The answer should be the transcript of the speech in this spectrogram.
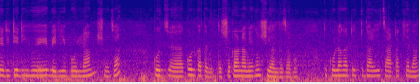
রেডি টেডি হয়ে বেরিয়ে পড়লাম সোজা কলকাতার উদ্দেশ্যে কারণ আমি এখন শিয়ালদা যাব। তো কোলাঘাটে একটু দাঁড়িয়ে চাটা খেলাম।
